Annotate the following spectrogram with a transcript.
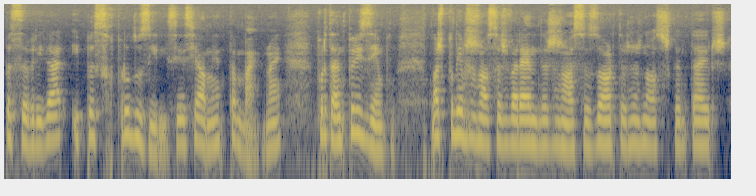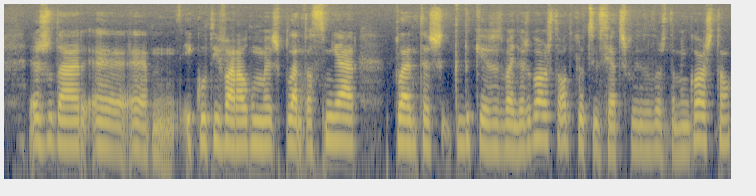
para se abrigar e para se reproduzir, essencialmente também, não é? Portanto, por exemplo, nós podemos nas nossas varandas, nas nossas hortas, nos nossos canteiros, ajudar a, a, e cultivar algumas plantas ou semear plantas de que as abelhas gostam ou de que outros insetos polinizadores também gostam.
